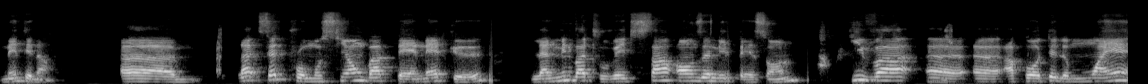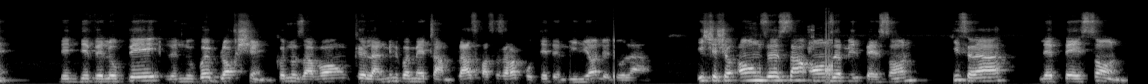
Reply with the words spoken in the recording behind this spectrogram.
Maintenant, euh, cette promotion va permettre que l'admin va trouver 111 000 personnes qui va apporter le moyen de développer le nouveau blockchain que nous avons, que la mine va mettre en place parce que ça va coûter des millions de dollars. Il cherche 11, 111 000 personnes qui seront les personnes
